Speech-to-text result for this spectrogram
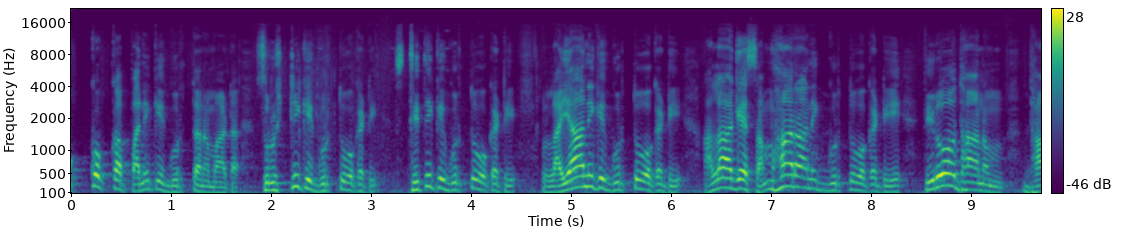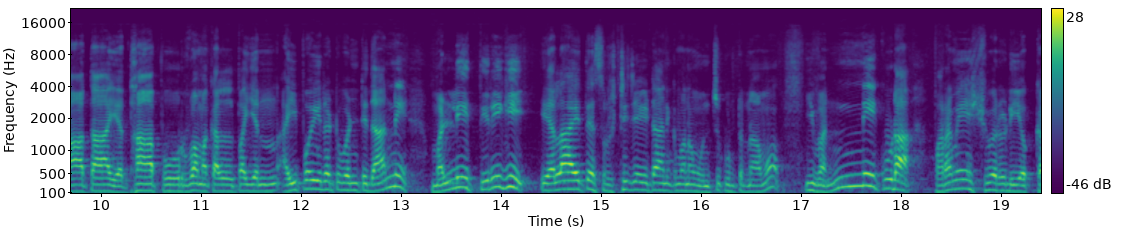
ఒక్కొక్క పనికి గుర్తు అనమాట సృష్టికి గుర్తు ఒకటి స్థితికి గుర్తు ఒకటి లయానికి గుర్తు ఒకటి అలాగే సంహారానికి గుర్తు ఒకటి తిరోధానం ధాత యథాపూర్వమకల్పయన్ అయిపోయినటువంటి దాన్ని మళ్ళీ తిరిగి ఎలా అయితే సృష్టి చేయడానికి మనం ఉంచుకుంటున్నామో ఇవన్నీ కూడా పరమేశ్వరుడి యొక్క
